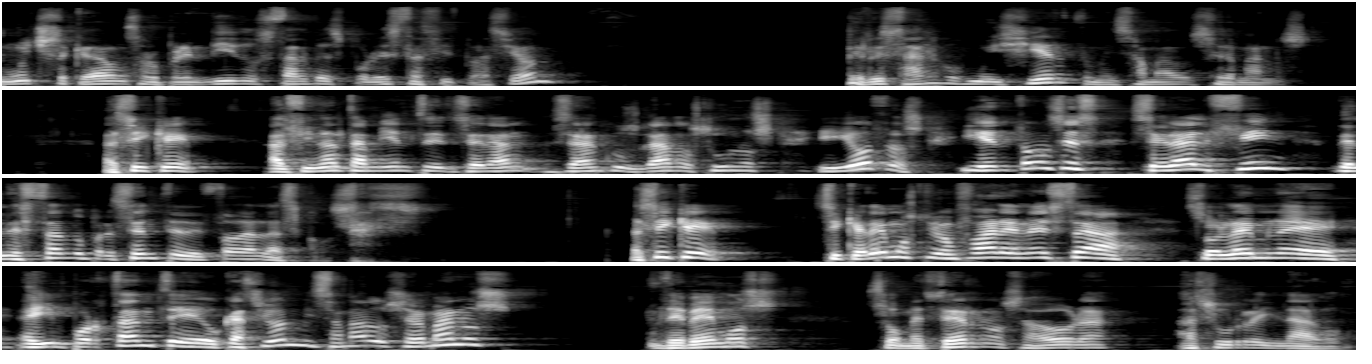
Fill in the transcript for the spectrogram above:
muchos se quedaron sorprendidos tal vez por esta situación, pero es algo muy cierto, mis amados hermanos. Así que al final también serán, serán juzgados unos y otros, y entonces será el fin del estado presente de todas las cosas. Así que si queremos triunfar en esta solemne e importante ocasión, mis amados hermanos, debemos someternos ahora a su reinado,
